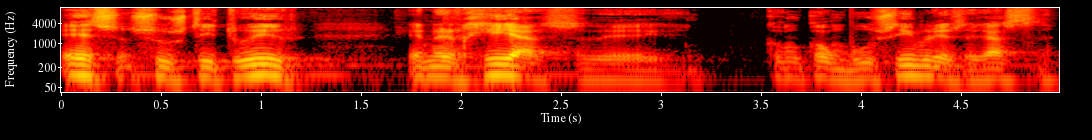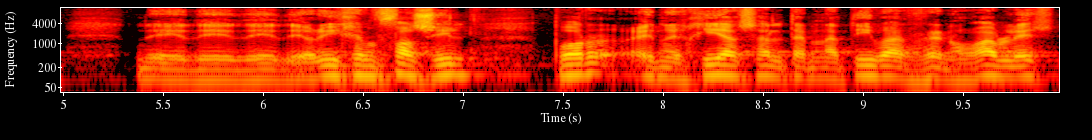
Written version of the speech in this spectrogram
es sustituir energías con combustibles de, gas, de, origen fósil por energías alternativas renovables,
